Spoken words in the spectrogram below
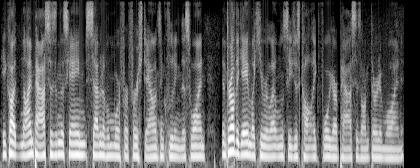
he caught nine passes in this game. Seven of them were for first downs, including this one. And throughout the game, like he relentlessly just caught like four yard passes on third and one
